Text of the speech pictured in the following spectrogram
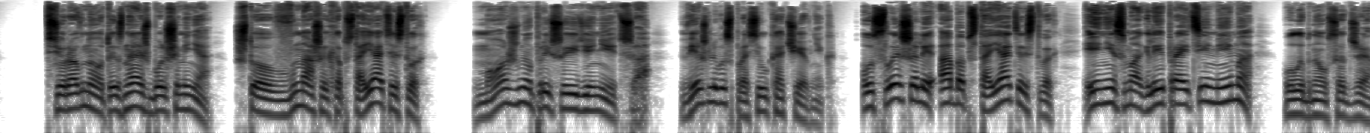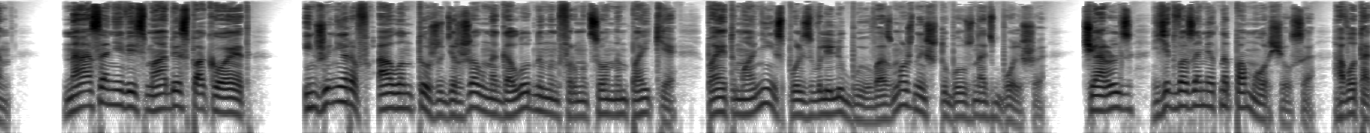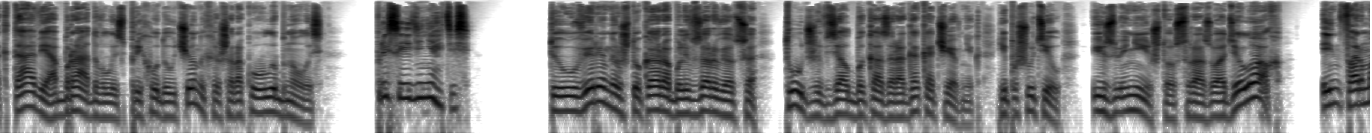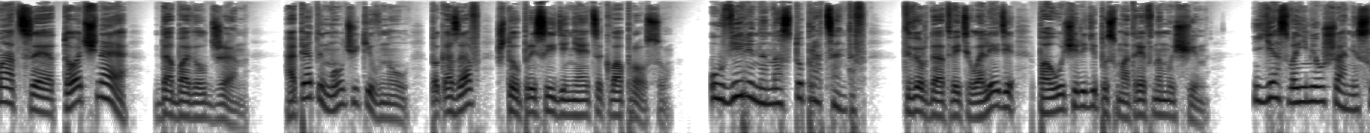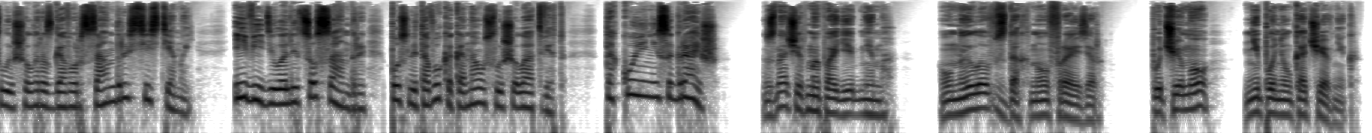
«Все равно ты знаешь больше меня, что в наших обстоятельствах...» «Можно присоединиться?» — вежливо спросил кочевник. «Услышали об обстоятельствах и не смогли пройти мимо», — улыбнулся Джен. «Нас они весьма беспокоят». Инженеров Аллан тоже держал на голодном информационном пайке, поэтому они использовали любую возможность, чтобы узнать больше. Чарльз едва заметно поморщился, а вот Октавия обрадовалась приходу ученых и широко улыбнулась. «Присоединяйтесь». «Ты уверена, что корабль взорвется?» Тут же взял быка за рога кочевник и пошутил. «Извини, что сразу о делах». «Информация точная?» — добавил Джен. А пятый молча кивнул, показав, что присоединяется к вопросу. «Уверена на сто процентов», — твердо ответила леди, по очереди посмотрев на мужчин. «Я своими ушами слышал разговор Сандры с системой и видела лицо Сандры после того, как она услышала ответ. Такое не сыграешь». «Значит, мы погибнем», — уныло вздохнул Фрейзер. «Почему?» — не понял кочевник.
